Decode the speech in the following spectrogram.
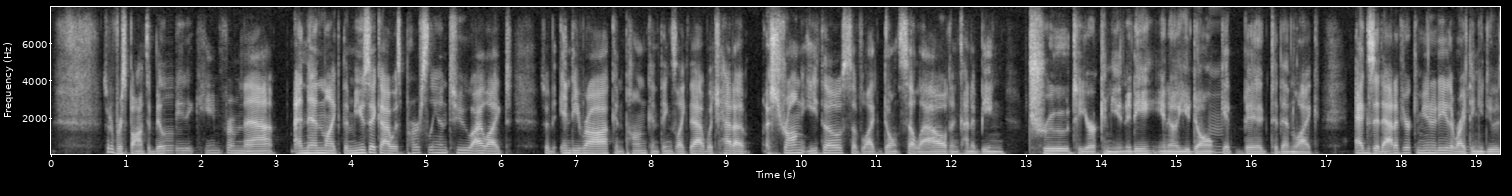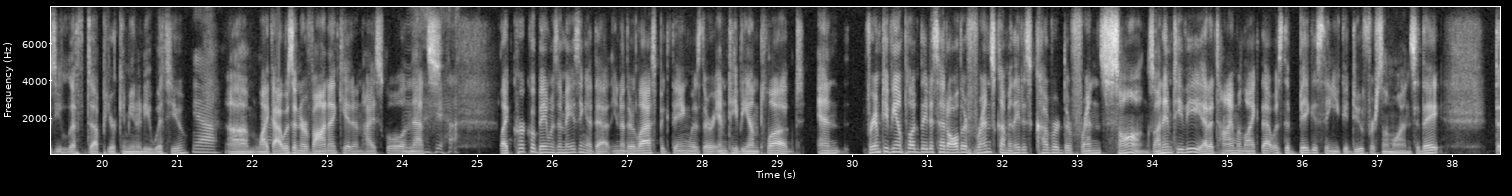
sort of responsibility that came from that. And then like the music I was personally into, I liked sort of indie rock and punk and things like that, which had a, a strong ethos of like don't sell out and kind of being true to your community. You know, you don't Mhm. get big to then like exit out of your community. The right Mm. thing you do is you lift up your community with you. yeah. Um, like I was a Nirvana kid in high school, and that's yeah. Like Kurt Cobain was amazing at that. You know, their last big thing was their MTV Unplugged, and for MTV Unplugged, they just had all their friends come and they just covered their friends' songs on MTV at a time when like that was the biggest thing you could do for someone. So they,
